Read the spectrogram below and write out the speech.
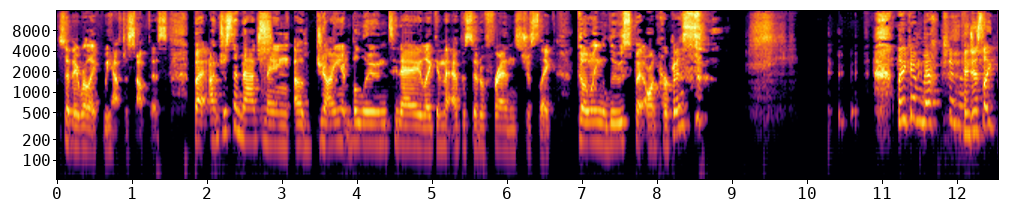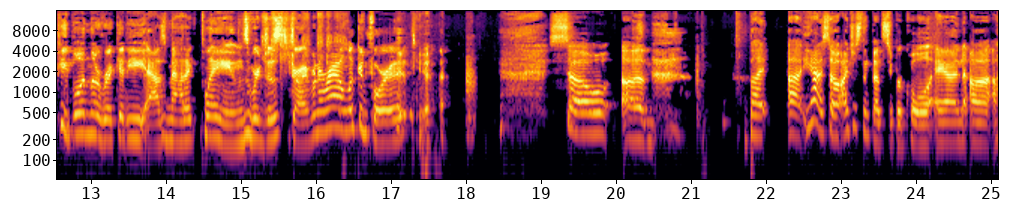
So they were like, "We have to stop this." But I'm just imagining a giant balloon today, like in the episode of Friends, just like going loose, but on purpose. like imagine And just like people in the rickety asthmatic planes were just driving around looking for it. yeah. So, um, but uh, yeah, so I just think that's super cool, and uh,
